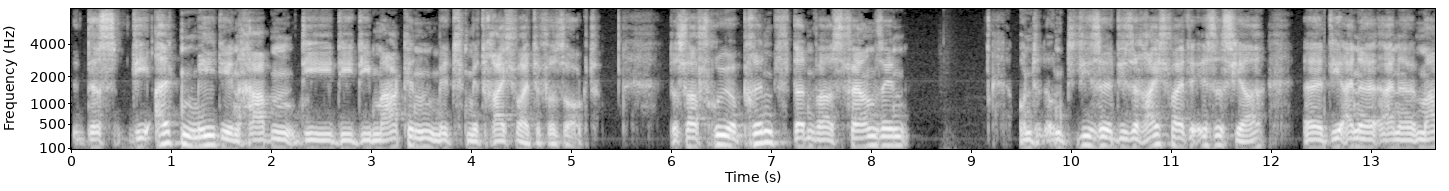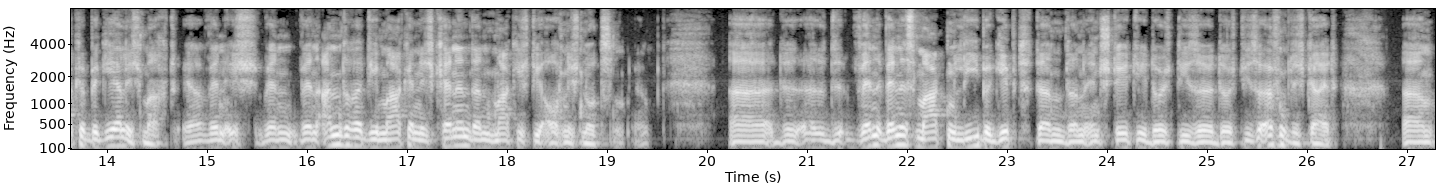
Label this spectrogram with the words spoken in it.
das, die alten Medien haben die, die, die Marken mit, mit Reichweite versorgt. Das war früher Print, dann war es Fernsehen. Und, und diese, diese Reichweite ist es ja, äh, die eine, eine Marke begehrlich macht. Ja, wenn ich, wenn, wenn andere die Marke nicht kennen, dann mag ich die auch nicht nutzen. Ja. Äh, wenn, wenn es Markenliebe gibt, dann, dann entsteht die durch diese, durch diese Öffentlichkeit. Ähm,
